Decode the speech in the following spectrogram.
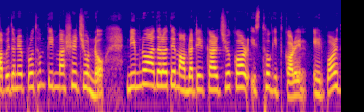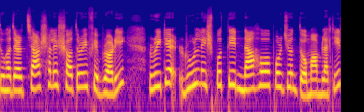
আবেদনের প্রথম তিন মাসের জন্য নিম্ন আদালতে মামলাটির কার্যকর স্থগিত করেন। এরপর দু হাজার চার সালের সতেরোই ফেব্রুয়ারি রিটের রুল নিষ্পত্তি না হওয়া পর্যন্ত মামলাটির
